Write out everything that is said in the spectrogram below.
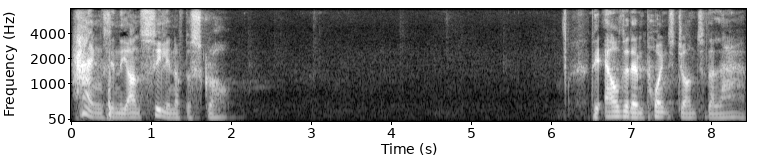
hangs in the unsealing of the scroll. The elder then points John to the Lamb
